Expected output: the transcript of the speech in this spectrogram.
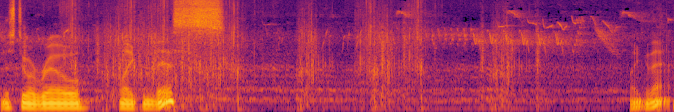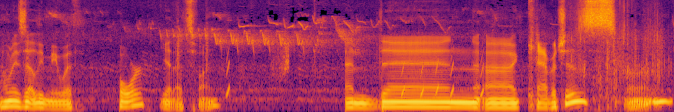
Just do a row like this. Like that. How many does that leave me with? Four? Yeah, that's fine. And then uh, cabbages. All right.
